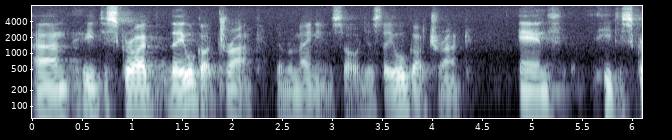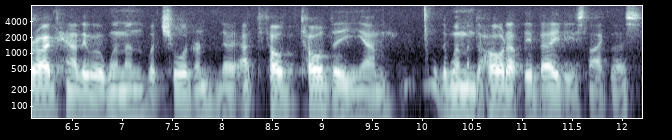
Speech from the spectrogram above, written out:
Um, he described, they all got drunk, the Romanian soldiers, they all got drunk. And he described how there were women with children. They uh, told, told the, um, the women to hold up their babies like this.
